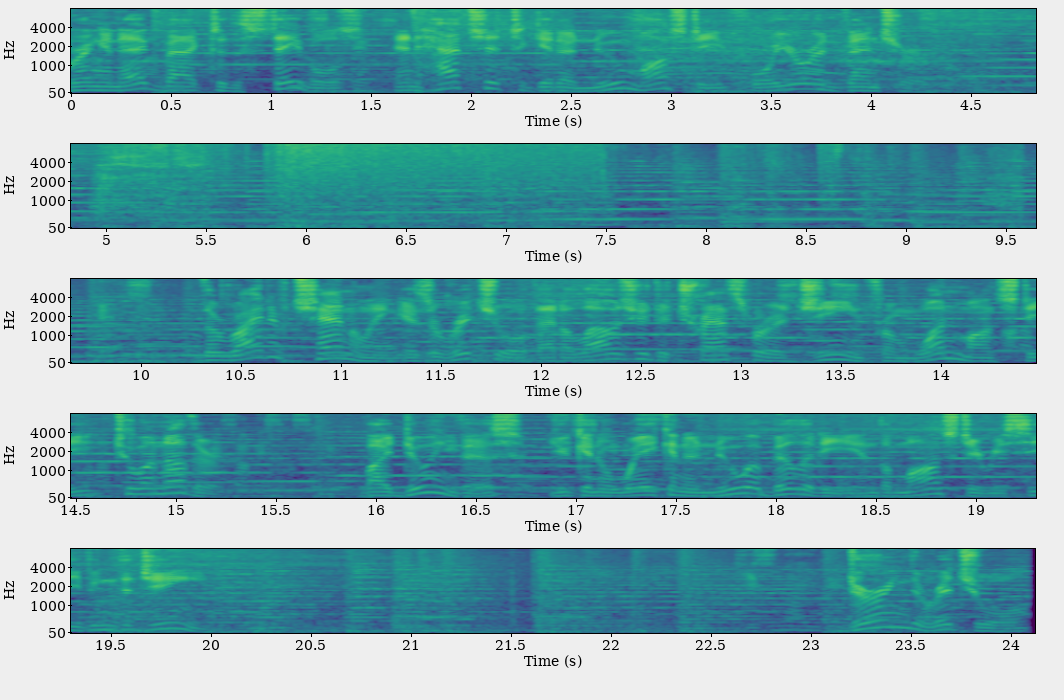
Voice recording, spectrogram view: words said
Bring an egg back to the stables and hatch it to get a new monstie for your adventure. The rite of channeling is a ritual that allows you to transfer a gene from one monstie to another. By doing this, you can awaken a new ability in the monstie receiving the gene. During the ritual,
